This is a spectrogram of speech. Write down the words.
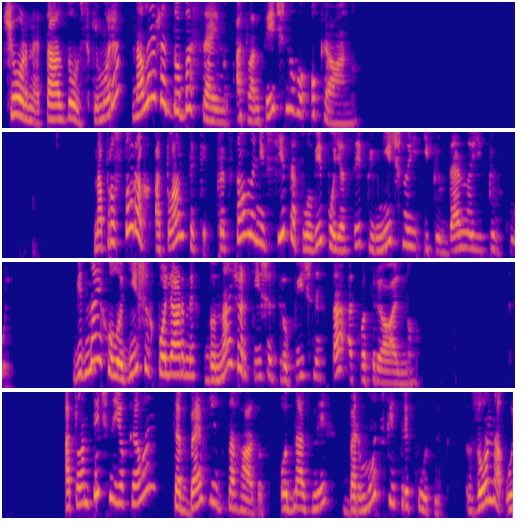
Чорне та Азовське моря належать до басейну Атлантичного океану. На просторах Атлантики представлені всі теплові пояси північної і південної півкуль. Від найхолодніших полярних до найжаркіших тропічних та екваторіального. Атлантичний океан це безліч загадок. Одна з них Бермудський трикутник, зона, у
